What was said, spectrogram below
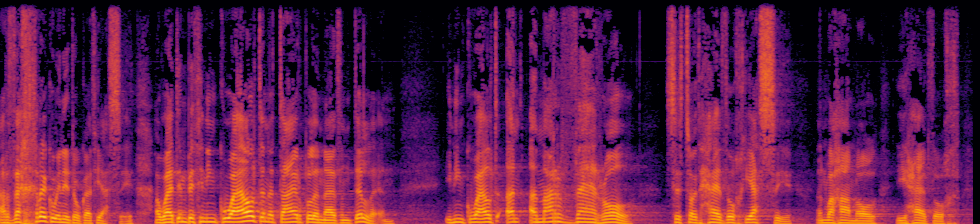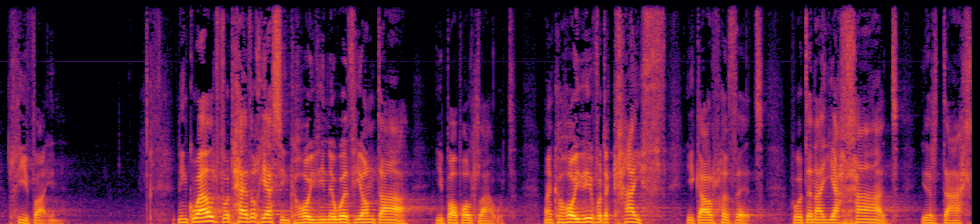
ar ddechrau gweinidogaeth Iesu, a wedyn beth ni'n gweld yn y dair blynedd yn dilyn, i ni'n gweld yn ymarferol sut oedd heddwch Iesu yn wahanol i heddwch rhifain. Ni'n gweld fod heddwch Iesu'n cyhoeddi newyddion da i bobl dlawd. Mae'n cyhoeddi fod y caiff i gael rhyddid. Fod yna iachad i'r dall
